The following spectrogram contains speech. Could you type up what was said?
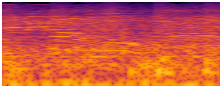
Let's go.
